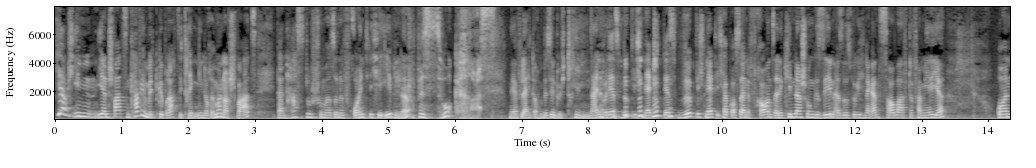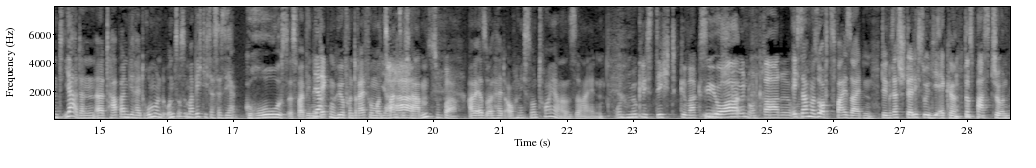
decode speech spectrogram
Hier habe ich Ihnen Ihren schwarzen Kaffee mitgebracht. Sie trinken ihn doch immer noch schwarz. Dann hast du schon mal so eine freundliche Ebene. Du bist so krass. Ja, vielleicht auch ein bisschen durchtrieben. Nein, aber der ist wirklich nett. Der ist wirklich nett. Ich habe auch seine Frau und seine Kinder schon gesehen. Also ist wirklich eine ganz zauberhafte Familie. Und ja, dann äh, tapern wir halt rum und uns ist immer wichtig, dass er sehr groß ist, weil wir eine Ja. Deckenhöhe von 3,25 Ja, haben. super. Aber er soll halt auch nicht so teuer sein. Und möglichst dicht gewachsen Ja. und schön und gerade. Ich sag mal so auf zwei Seiten. Den Rest stelle ich so in die Ecke. Das passt schon.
